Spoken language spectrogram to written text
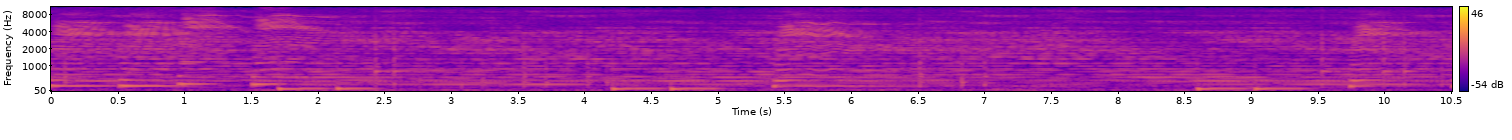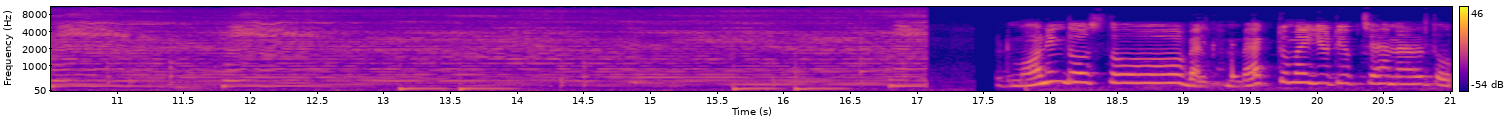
Thank you. गुड मॉर्निंग दोस्तों, welcome back to my YouTube channel. तो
